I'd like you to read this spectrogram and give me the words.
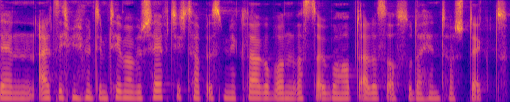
Denn als ich mich mit dem Thema beschäftigt habe, ist mir klar geworden, was da überhaupt alles auch so dahinter steckt.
